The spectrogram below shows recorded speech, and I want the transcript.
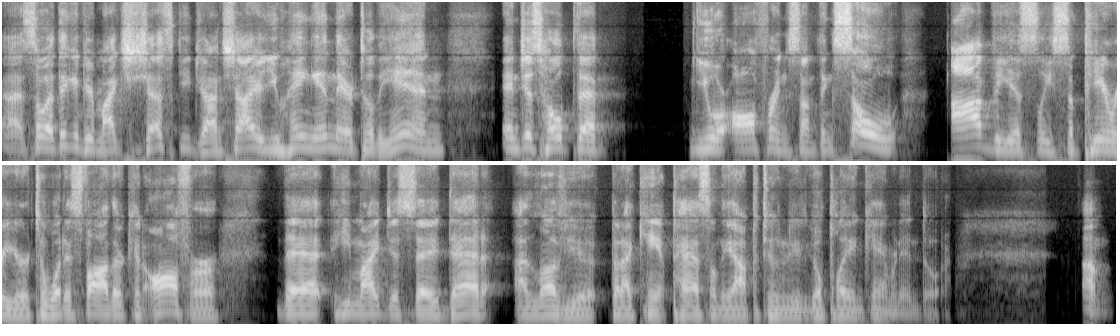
Uh, so I think if you're Mike Krzyzewski, Jon Scheyer, you hang in there till the end and just hope that you are offering something so obviously superior to what his father can offer that he might just say, Dad, I love you, but I can't pass on the opportunity to go play in Cameron Indoor. Um,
